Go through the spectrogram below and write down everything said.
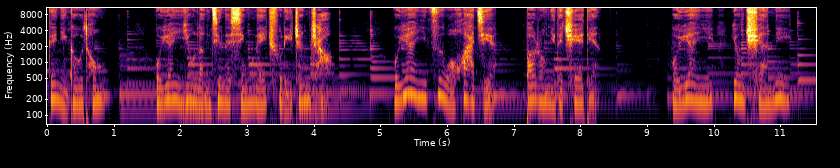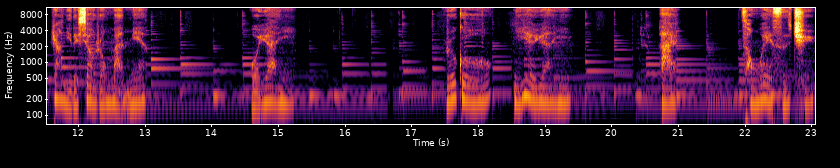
跟你沟通，我愿意用冷静的行为处理争吵，我愿意自我化解。包容你的缺点，我愿意用全力让你的笑容满面。我愿意，如果你也愿意，爱从未死去。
